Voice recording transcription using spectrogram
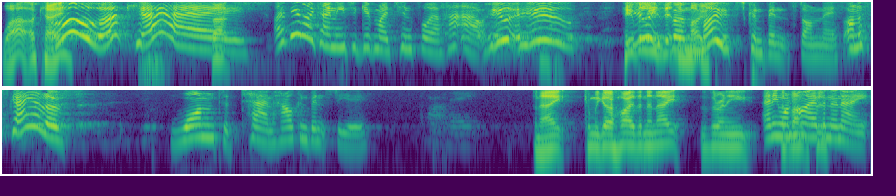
Wow. Okay. Oh, okay. That's- I feel like I need to give my tinfoil hat out. Who who Who believes is it the most? convinced on this? On a scale of one to ten, how convinced are you? An eight. Can we go higher than an eight? Is there any Anyone higher than an eight?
